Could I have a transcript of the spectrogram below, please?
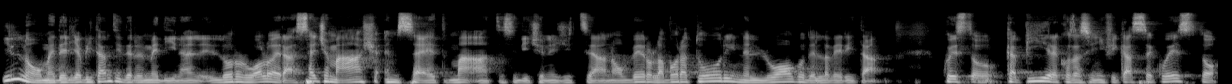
Il nome degli abitanti del Medina, il loro ruolo era Sejamash Emset Ma'at, si dice in egiziano, ovvero lavoratori nel luogo della verità questo, capire cosa significasse questo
